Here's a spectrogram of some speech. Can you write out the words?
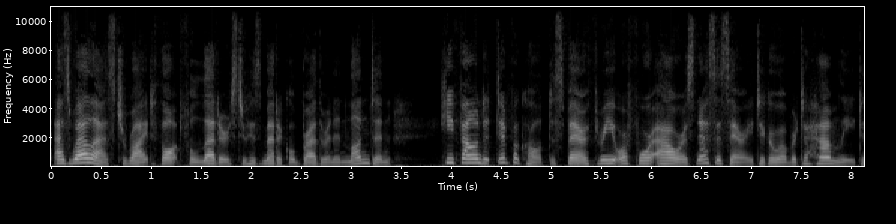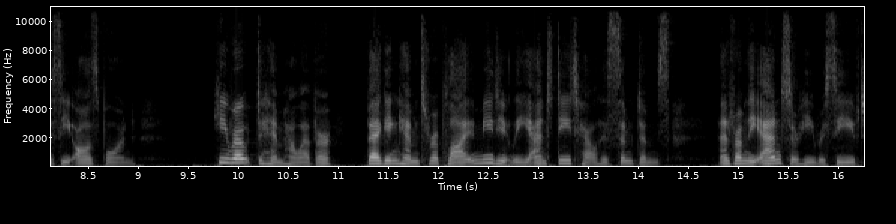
as well as to write thoughtful letters to his medical brethren in London, he found it difficult to spare three or four hours necessary to go over to Hamley to see Osborne. He wrote to him, however, begging him to reply immediately and detail his symptoms, and from the answer he received,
